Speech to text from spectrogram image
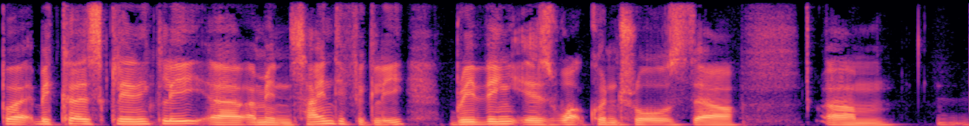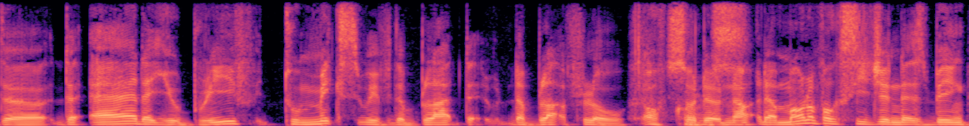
but because clinically, uh, I mean scientifically, breathing is what controls the um, the the air that you breathe to mix with the blood the, the blood flow. Of So the the amount of oxygen that's being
